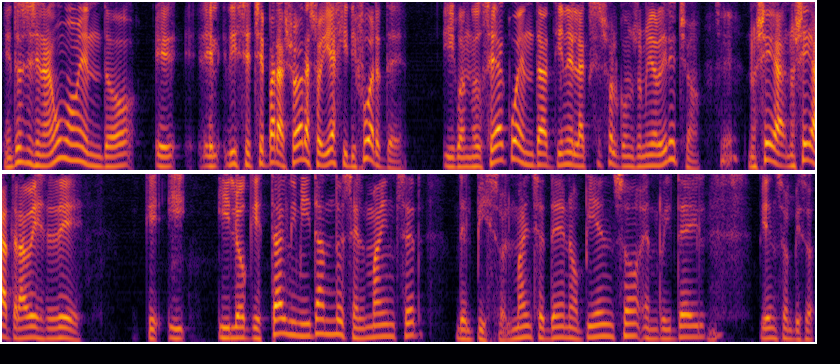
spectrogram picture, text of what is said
Entonces, en algún momento, eh, él dice, che, para, yo ahora soy ágil y fuerte. Y cuando se da cuenta, tiene el acceso al consumidor derecho. Sí. No llega, no llega a través de. Que, y, y lo que está limitando es el mindset del piso. El mindset de no pienso en retail, pienso en piso.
